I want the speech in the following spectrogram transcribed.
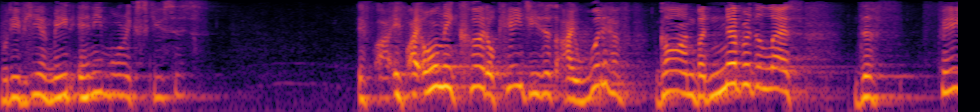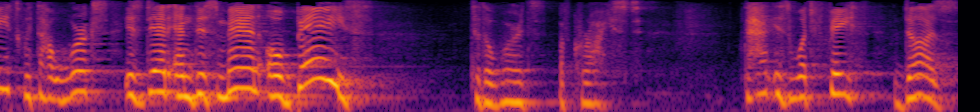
Would he have made any more excuses? If I, if I only could, okay, Jesus, I would have gone, but nevertheless, the faith without works is dead, and this man obeys to the words of Christ. That is what faith does.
